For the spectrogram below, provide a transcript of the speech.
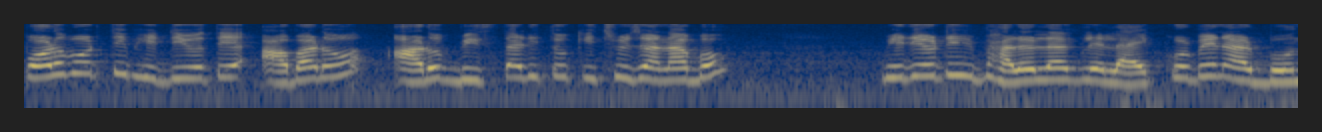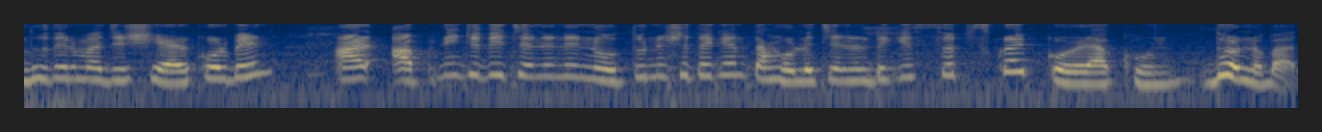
পরবর্তী ভিডিওতে আবারও আরও বিস্তারিত কিছু জানাব। ভিডিওটি ভালো লাগলে লাইক করবেন আর বন্ধুদের মাঝে শেয়ার করবেন। আর আপনি যদি চ্যানেলে নতুন এসে থাকেন, তাহলে চ্যানেলটিকে সাবস্ক্রাইব করে রাখুন। ধন্যবাদ।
